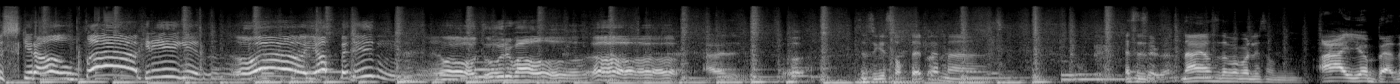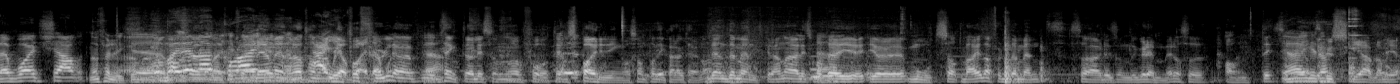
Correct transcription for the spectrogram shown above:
husker alt av krigen. Åh, Jappetinn og Thorvald! Jeg Syns ikke det satt helt, jeg, med jeg synes, Nei, altså, det var bare litt sånn you better watch out. Nå følger ikke ja, men, jeg, jeg, jeg, jeg mener, at han har blitt for full. Jeg tenkte liksom å få til en sparring og sånn på de karakterene. Den dementgreiene er liksom at jeg gjør- motsatt vei. da, For dement så er det liksom du glemmer, og så anti så Ja, du husker jævla mye.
